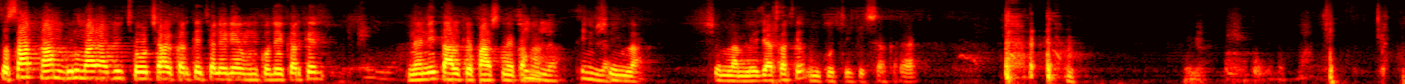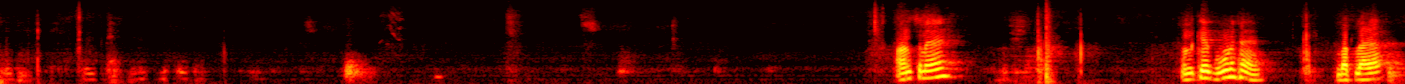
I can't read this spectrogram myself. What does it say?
तो सब काम गुरु महाराज जी छोड़ छाड़ करके चले गए उनको लेकर के नैनीताल के पास में कहा। शिमला शिमला। शिमला शिमला में ले जा करके उनको चिकित्सा कराया। अंत में उनके गुण हैं। बतलाया,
